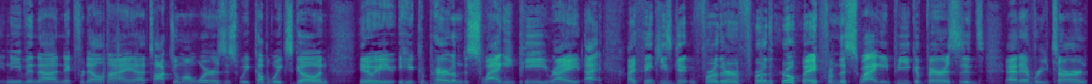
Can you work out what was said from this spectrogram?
And even uh, Nick Friedell and I uh, talked to him on Warriors this week, a couple weeks ago, and you know he, he compared him to Swaggy P. Right? I, I think he's getting further and further away from the Swaggy P comparisons at every turn.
